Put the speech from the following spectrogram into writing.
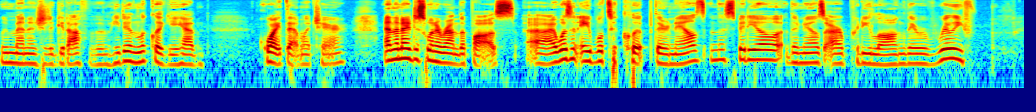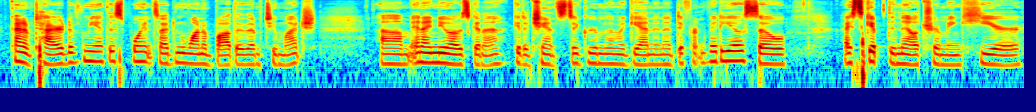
we managed to get off of him. He didn't look like he had quite that much hair. And then I just went around the paws. Uh, I wasn't able to clip their nails in this video. Their nails are pretty long. They were really kind of tired of me at this point, so I didn't want to bother them too much. Um, and I knew I was going to get a chance to groom them again in a different video, so I skipped the nail trimming here,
